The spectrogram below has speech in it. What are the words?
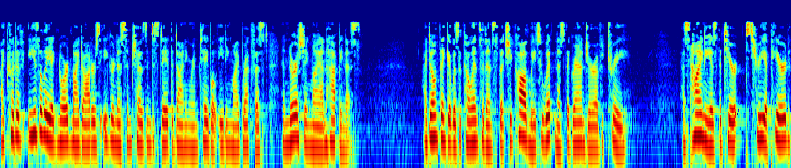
I could have easily ignored my daughter's eagerness and chosen to stay at the dining room table eating my breakfast and nourishing my unhappiness. I don't think it was a coincidence that she called me to witness the grandeur of a tree. As tiny as the tree appeared,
